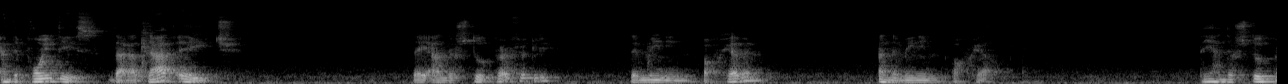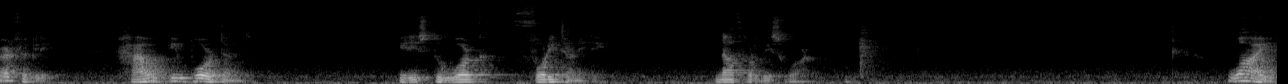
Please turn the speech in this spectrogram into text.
And the point is that at that age, they understood perfectly the meaning of heaven and the meaning of hell. They understood perfectly how important it is to work for eternity, not for this world. Why?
